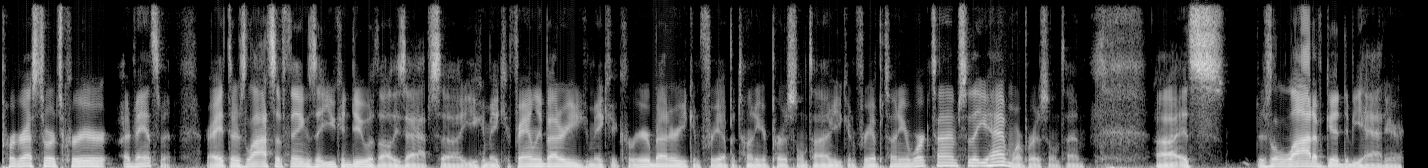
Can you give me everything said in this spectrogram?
progress towards career advancement. Right? There's lots of things that you can do with all these apps. Uh, you can make your family better. You can make your career better. You can free up a ton of your personal time. You can free up a ton of your work time so that you have more personal time. Uh, it's there's a lot of good to be had here.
